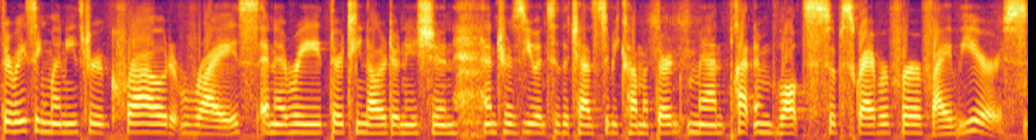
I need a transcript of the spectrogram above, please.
They're raising money through CrowdRise, and every $13 donation enters you into the chance to become a Third Man Platinum Vault subscriber for five years.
